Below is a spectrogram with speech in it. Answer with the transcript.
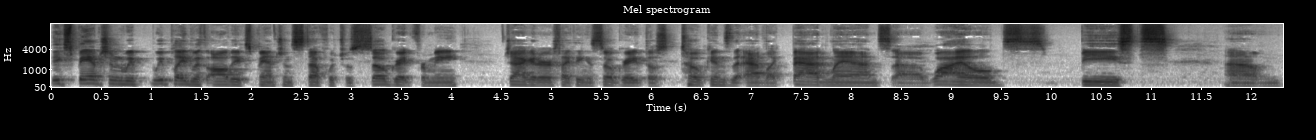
the expansion we we played with all the expansion stuff, which was so great for me. Jagged Earth, I think, is so great. Those tokens that add like Badlands, uh, wilds, beasts, um,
